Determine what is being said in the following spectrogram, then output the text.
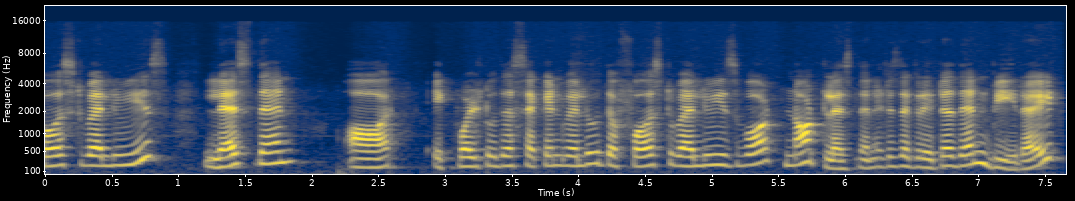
first value is less than or equal to the second value. The first value is what? Not less than, it is a greater than B, right?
